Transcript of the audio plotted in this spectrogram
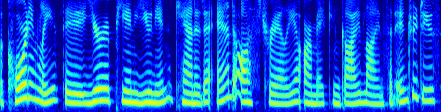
Accordingly, the European Union, Canada, and Australia are making guidelines that introduce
